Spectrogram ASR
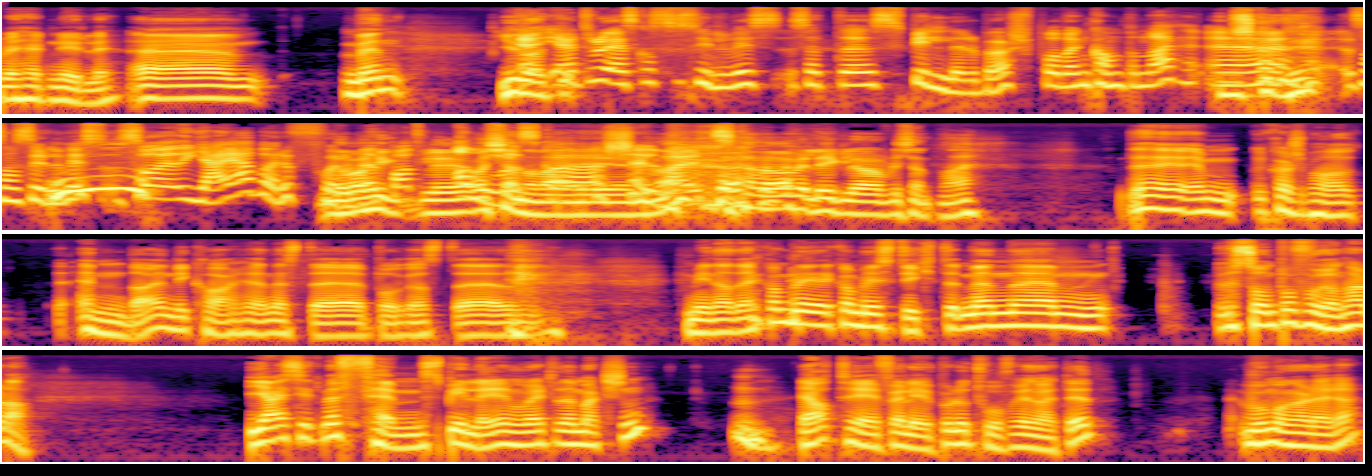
blir helt nydelig. Eh, men Jeg, United jeg tror jeg skal sannsynligvis sette spillerbørs på den kampen der. Eh, sannsynligvis. Så jeg er bare forberedt på at alle skal skjelle meg ut. Det var veldig hyggelig å bli kjent med deg. det, jeg, Kanskje ha enda en vikar i neste podkast. Mina, det kan bli, kan bli stygt. Men eh, sånn på forhånd her, da. Jeg sitter med fem spillere involvert i den matchen. Mm. Jeg har tre fra Liverpool og to fra United. Hvor mange har dere?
